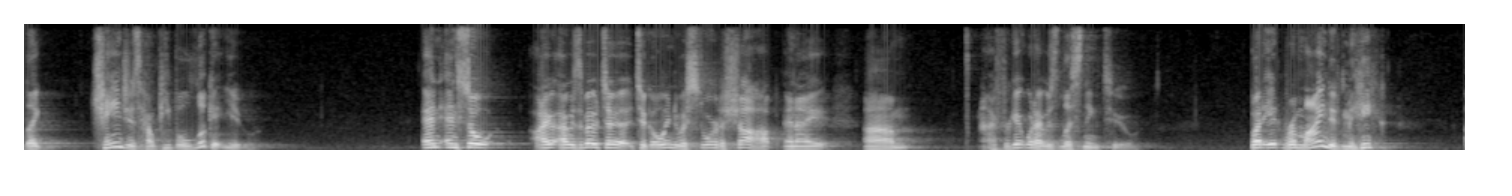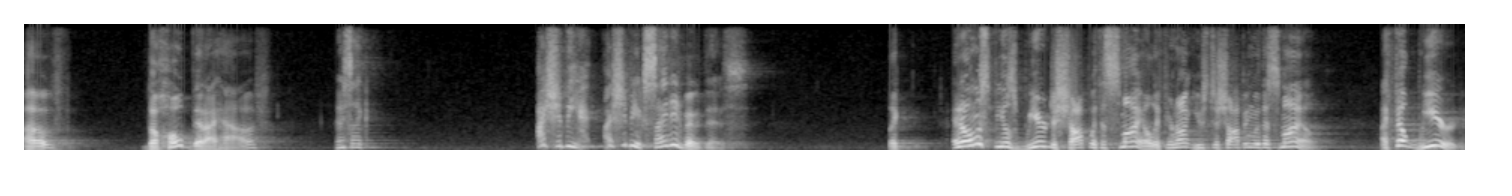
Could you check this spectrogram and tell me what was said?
like changes how people look at you. And, and so I, I was about to, to go into a store to shop, and I, um, I forget what I was listening to, but it reminded me of the hope that I have. And it's like, I should be, I should be excited about this. Like, and it almost feels weird to shop with a smile if you're not used to shopping with a smile. I felt weird.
